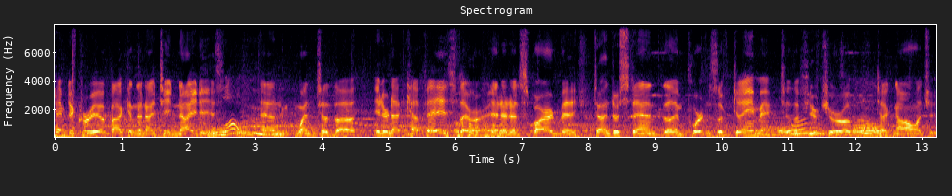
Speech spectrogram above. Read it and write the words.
Came to Korea back in the 1990s Wow. and went to the internet cafes oh, there and it inspired me to understand the importance of gaming to the oh. future of oh. technology.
